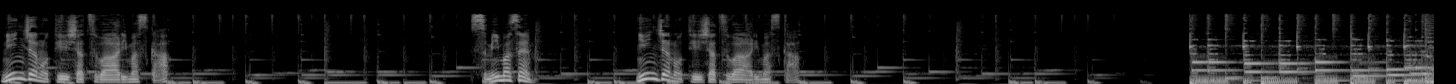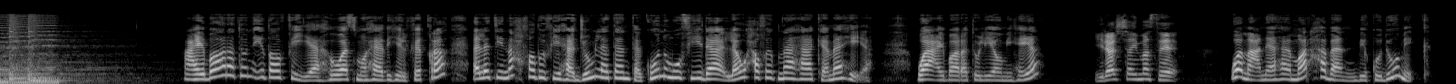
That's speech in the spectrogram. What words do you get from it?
忍者の T シャツはありますかすみません。忍者の T シャツはありますか عبارة إضافية هو اسم هذه الفقرة التي نحفظ فيها جملة تكون مفيدة لو حفظناها كما هي وعبارة اليوم هي いらっしゃいませ ومعناها مرحبا بقدومك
